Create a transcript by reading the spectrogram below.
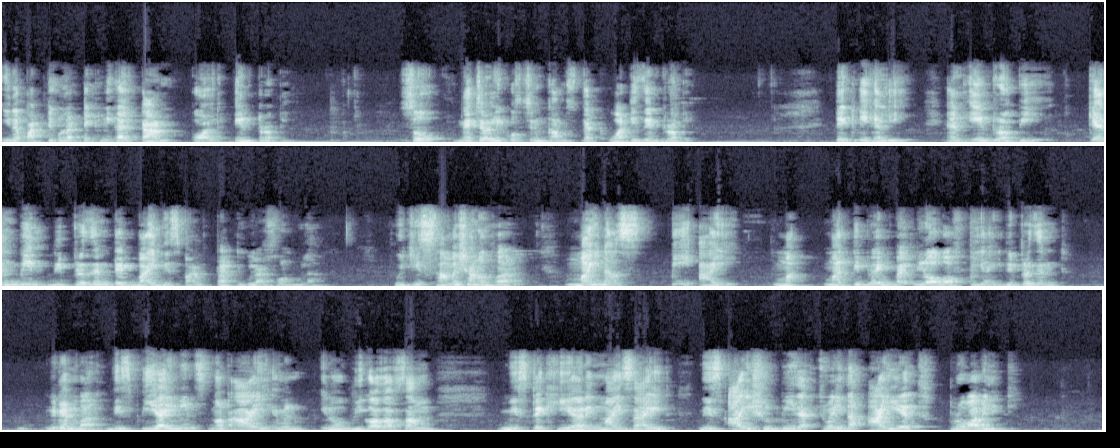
in a particular technical term called entropy. So naturally question comes that what is entropy? Technically an entropy can be represented by this particular formula which is summation over minus pi multiplied by log of pi represent remember this pi means not i i mean you know because of some mistake here in my side this i should be actually the ith probability.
